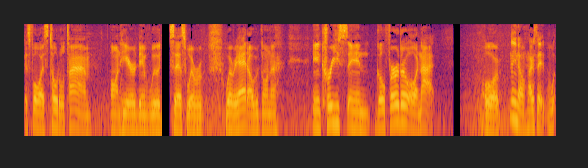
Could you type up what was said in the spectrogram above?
as far as total time on here, then we'll assess where we're, where we're at. Are we going to increase and go further or not? Or, you know, like I said, wh-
